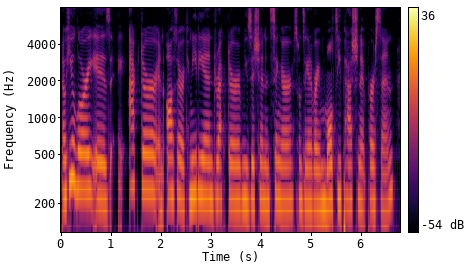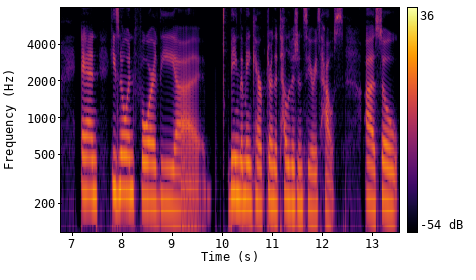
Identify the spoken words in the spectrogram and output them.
Now, Hugh Laurie is an actor, an author, a comedian, director, musician, and singer. So, once again, a very multi passionate person. And he's known for the uh, being the main character in the television series House. Uh, so,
